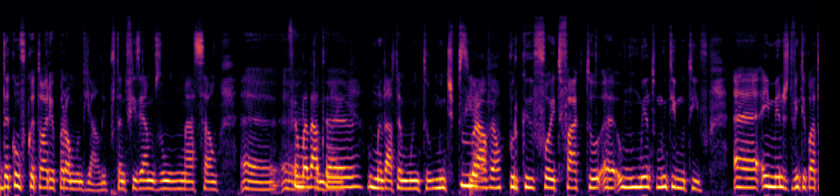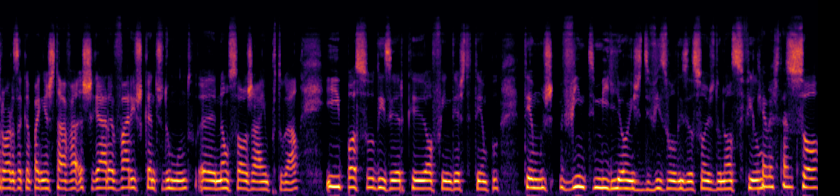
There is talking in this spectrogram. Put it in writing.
da convocatória para o Mundial. E, portanto, fizemos uma ação. Uh, foi uma data. Também, uma data muito, muito especial. Memorável. Porque foi, de facto, um momento muito emotivo. em menos de 24 horas, a campanha estava a chegar a vários cantos do mundo, não só já em Portugal, e posso dizer que ao fim deste tempo temos 20 milhões de visualizações do nosso filme é só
